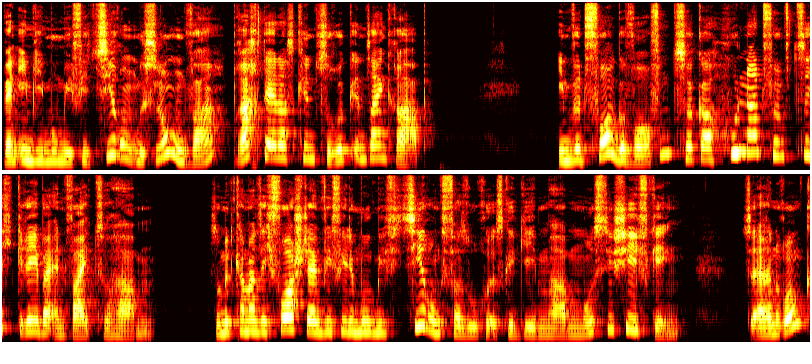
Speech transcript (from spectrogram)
Wenn ihm die Mumifizierung misslungen war, brachte er das Kind zurück in sein Grab. Ihm wird vorgeworfen, ca. 150 Gräber entweiht zu haben. Somit kann man sich vorstellen, wie viele Mumifizierungsversuche es gegeben haben muss, die schief gingen. Zur Erinnerung,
